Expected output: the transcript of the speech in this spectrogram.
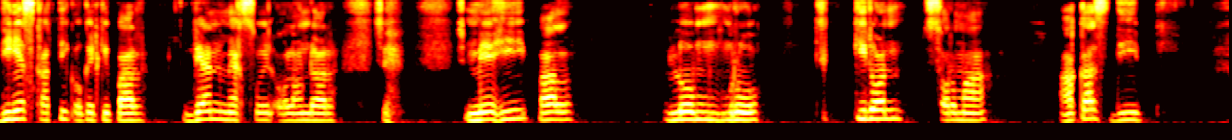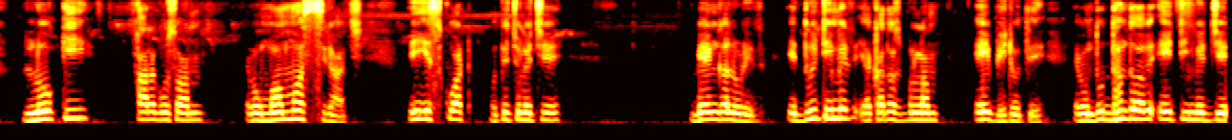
Dinesh Karthik wicket keeper Glenn Maxwell allrounder, Mahipal, Lomror, Kiran Sharma, Akashdeep, Lockie Ferguson এবং মোহাম্মদ সিরাজ। এই স্কোয়াড হতে চলেছে বেঙ্গালুরের। এই দুই টিমের একাদশ বললাম এই ভিডিওতে। এবং দুর্দান্তভাবে এই টিমের যে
